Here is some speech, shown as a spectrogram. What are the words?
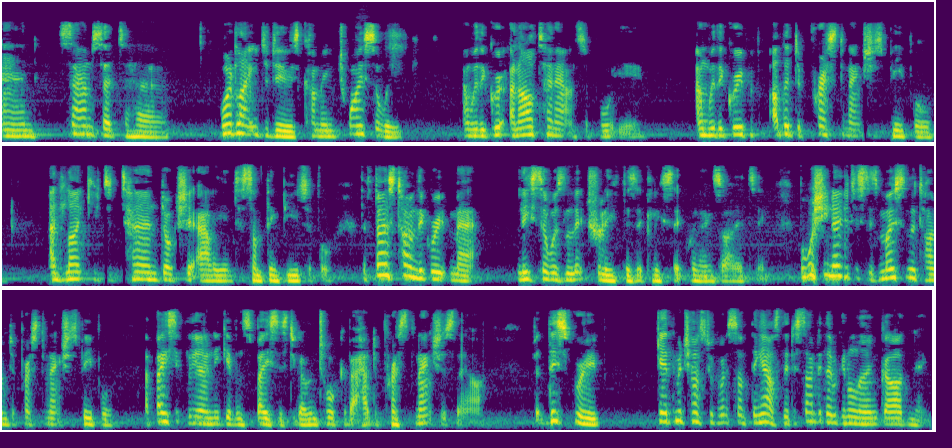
And Sam said to her, "What I'd like you to do is come in twice a week, and with a group, and I'll turn out and support you. And with a group of other depressed and anxious people, I'd like you to turn Dog Shit Alley into something beautiful." The first time the group met, Lisa was literally physically sick with anxiety. But what she noticed is most of the time, depressed and anxious people are basically only given spaces to go and talk about how depressed and anxious they are. But this group gave them a chance to talk about something else. They decided they were going to learn gardening.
